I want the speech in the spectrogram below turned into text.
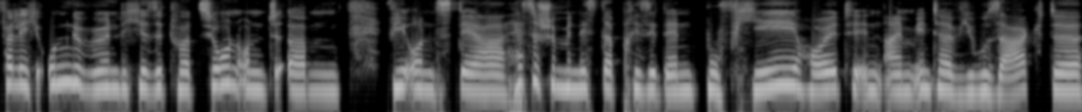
völlig ungewöhnliche Situation und ähm, wie uns der hessische Ministerpräsident Bouffier heute in einem Interview sagte,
